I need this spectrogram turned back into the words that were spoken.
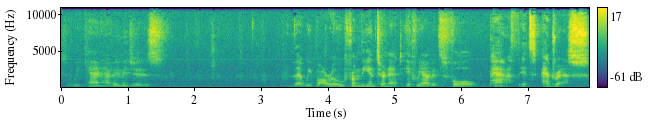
So we can have images that we borrow from the internet if we have its full path, its address.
